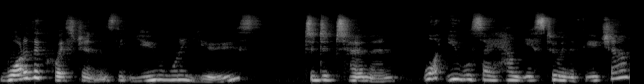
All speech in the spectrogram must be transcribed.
what are the questions that you want to use to determine what you will say hell yes to in the future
